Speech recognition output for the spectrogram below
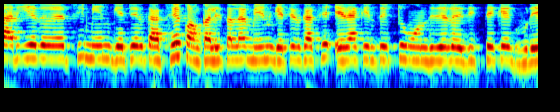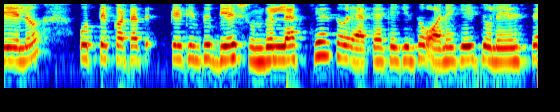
দাঁড়িয়ে রয়েছি মেন গেটের কাছে, কঙ্কালীতলা মেন গেটের কাছে। এরা কিন্তু একটু মন্দিরের ওই দিক থেকে ঘুরে এলো। প্রত্যেক কটাকে কিন্তু বেশ সুন্দর লাগছে। তো একে একে কিন্তু অনেকেই চলে এসছে।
